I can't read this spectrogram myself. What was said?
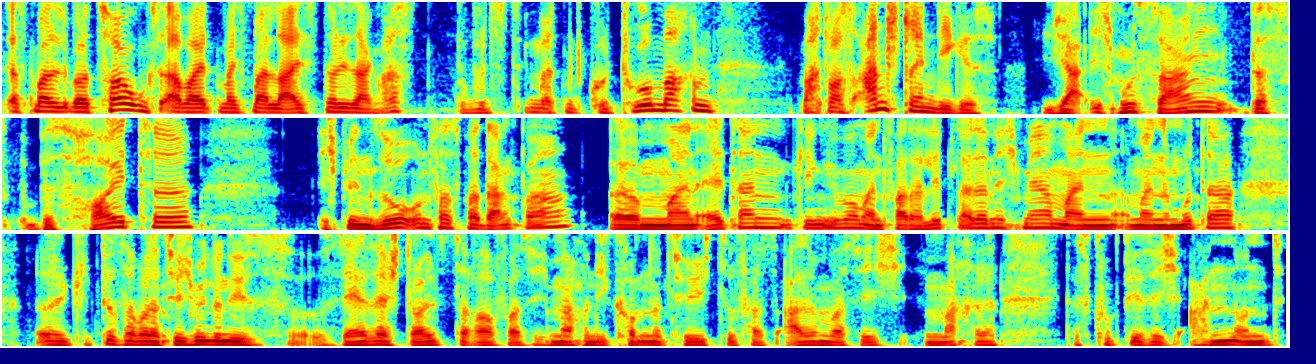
erstmal Überzeugungsarbeit manchmal leisten. Und die sagen, was, du willst irgendwas mit Kultur machen? Mach was Anständiges. Ja, ich muss sagen, dass bis heute ich bin so unfassbar dankbar äh, meinen Eltern gegenüber. Mein Vater lebt leider nicht mehr. Mein, meine Mutter äh, kriegt das aber natürlich mit und die ist sehr, sehr stolz darauf, was ich mache. Und die kommt natürlich zu fast allem, was ich mache. Das guckt die sich an. Und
